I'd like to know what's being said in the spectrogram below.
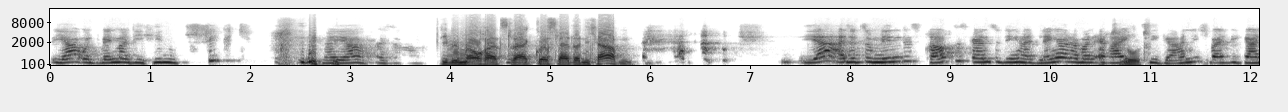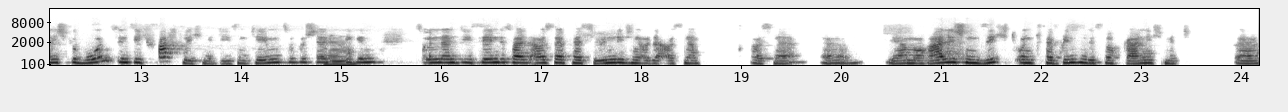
ja, und wenn man die hinschickt, naja, also. Die will man auch als Kursleiter nicht haben. ja, also zumindest braucht das ganze Ding halt länger oder man Absolut. erreicht sie gar nicht, weil die gar nicht gewohnt sind, sich fachlich mit diesen Themen zu beschäftigen, mhm. sondern die sehen das halt aus einer persönlichen oder aus einer, aus einer äh, ja, moralischen Sicht und verbinden das noch gar nicht mit, äh,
